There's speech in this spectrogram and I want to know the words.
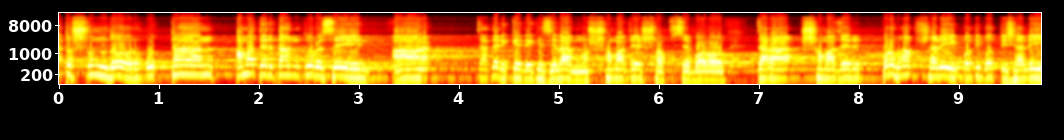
এত সুন্দর উত্থান আমাদের দান করেছেন। আর যাদেরকে দেখেছিলাম, সমাজের সবচেয়ে বড়, যারা সমাজের প্রভাবশালী, প্রতিপত্তিশালী,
